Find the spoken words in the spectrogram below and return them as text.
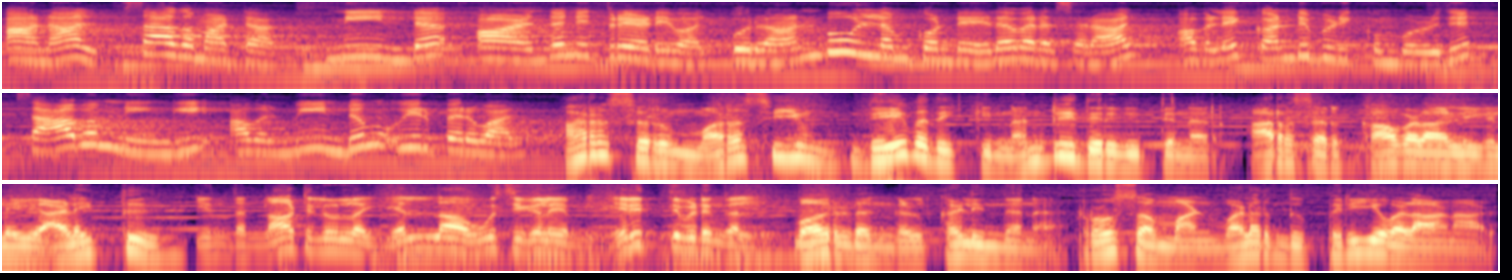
ஆனால் சாக மாட்டாள் நீண்ட ஆழ்ந்த நித்திரை அடைவாள் ஒரு அன்பு உள்ளம் கொண்ட இளவரசரால் அவளை கண்டுபிடிக்கும் பொழுது சாபம் நீங்கி அவள் மீண்டும் உயிர் பெறுவாள். அரசரும் அரசியும் தேவதைக்கு நன்றி தெரிவித்தனர். அரசர் காவலாளிகளை அழைத்து இந்த நாட்டில் உள்ள எல்லா ஊசிகளையும் எரித்து விடுங்கள். வருடங்கள் கழிந்தன. ரோசம்மான் வளர்ந்து பெரியவளானாள்.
